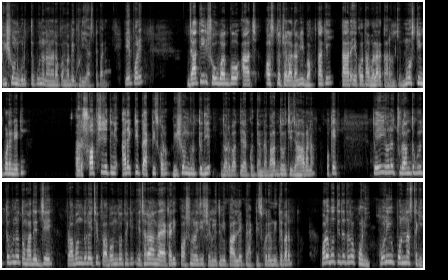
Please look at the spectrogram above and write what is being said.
ভীষণ গুরুত্বপূর্ণ নানা রকমভাবে ঘুরিয়ে আসতে পারে। এরপরে, জাতির সৌভাগ্য আজ অস্ত চলাগামী বক্তাকে, তার এ কথা বলার কারণ কি? মোস্ট ইম্পর্টেন্ট এটি আর সবশেষে তুমি আরেকটি প্র্যাকটিস করো, ভীষণ গুরুত্ব দিয়ে দরবার ত্যাগ করতে আমরা বাধ্য হচ্ছি, জাহাবানা ওকে তো এই হলো চূড়ান্ত গুরুত্বপূর্ণ, তোমাদের যে প্রবন্ধ রয়েছে প্রবন্ধ থেকে, এছাড়াও আমরা একাধিক প্রশ্ন রয়েছে, সেগুলি তুমি পারলে প্র্যাকটিস করেও নিতে পারো। পরবর্তীতে দেখো কোনি কোনি উপন্যাস থেকে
